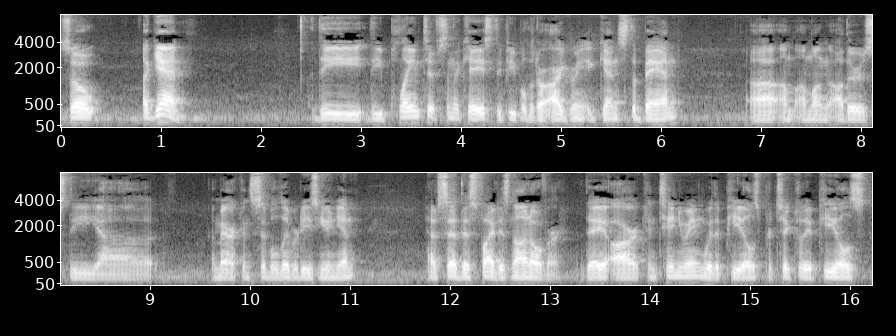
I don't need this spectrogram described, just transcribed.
So, again, the the plaintiffs in the case, the people that are arguing against the ban, uh, um, among others, the uh, American Civil Liberties Union, have said this fight is not over. They are continuing with appeals, particularly appeals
